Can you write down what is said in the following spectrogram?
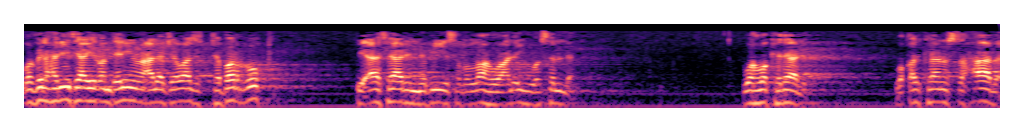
وفي الحديث أيضا دليل على جواز التبرك بآثار النبي صلى الله عليه وسلم وهو كذلك. وقد كان الصحابة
